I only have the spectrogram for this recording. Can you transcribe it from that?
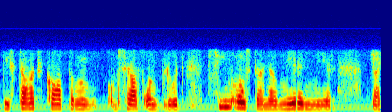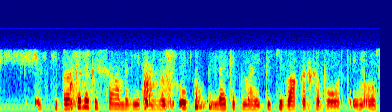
die staatskaping homself ontbloot sien ons dan nou meer en meer dat is die burgerlike samelewing het ook lyk dit my bietjie wakker geword en ons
